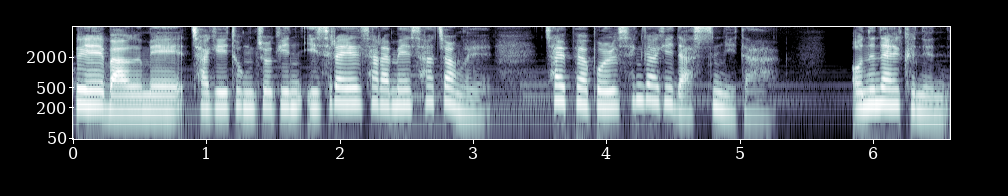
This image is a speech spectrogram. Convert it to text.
그의 마음에 자기 동족인 이스라엘 사람의 사정을 살펴볼 생각이 났습니다. 어느 날 그는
